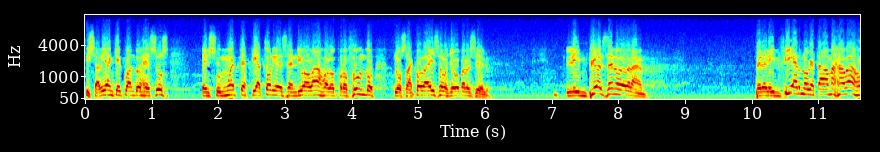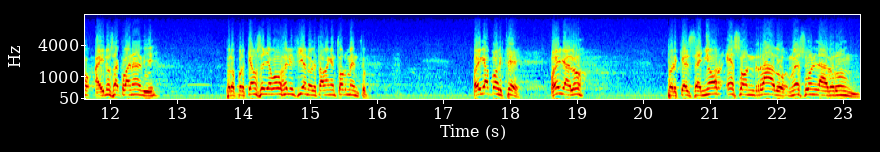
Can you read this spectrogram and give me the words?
Y sabían que cuando Jesús en su muerte expiatoria descendió abajo a lo profundo, lo sacó de ahí y se los llevó para el cielo. Limpió el seno de Abraham. Pero el infierno que estaba más abajo, ahí no sacó a nadie. Pero ¿por qué no se llevó los del infierno que estaban en tormento? Oiga, ¿por qué? Óigalo. Porque el Señor es honrado, no es un ladrón.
